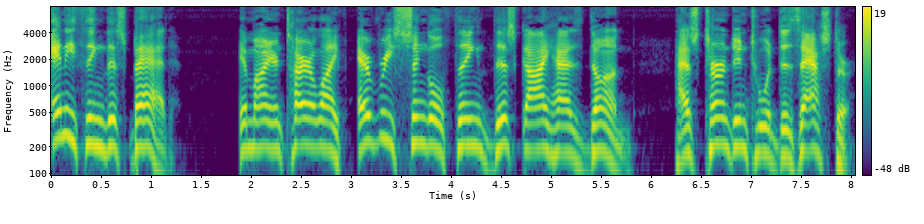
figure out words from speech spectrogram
anything this bad in my entire life. Every single thing this guy has done has turned into a disaster.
